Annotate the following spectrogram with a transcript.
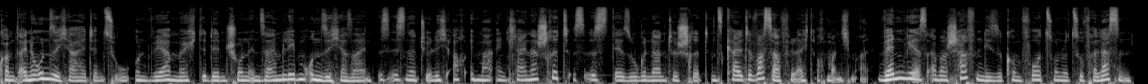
kommt eine Unsicherheit hinzu. Und wer möchte denn schon in seinem Leben unsicher sein? Es ist natürlich auch immer ein kleiner Schritt. Es ist der sogenannte Schritt ins kalte Wasser vielleicht auch manchmal. Wenn wir es aber schaffen, diese Komfortzone zu verlassen,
